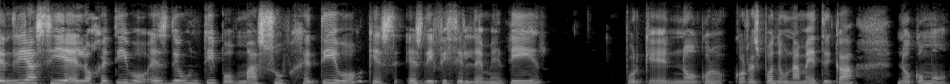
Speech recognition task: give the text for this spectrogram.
tendría si el objetivo es de un tipo más subjetivo, que es, difícil de medir, porque no corresponde a una métrica, no como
